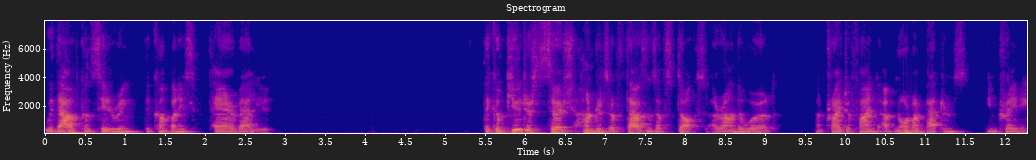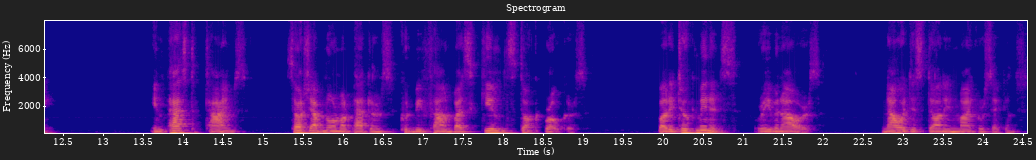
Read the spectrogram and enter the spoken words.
without considering the company's fair value. The computers search hundreds of thousands of stocks around the world and try to find abnormal patterns in trading. In past times, such abnormal patterns could be found by skilled stockbrokers, but it took minutes or even hours. Now it is done in microseconds.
